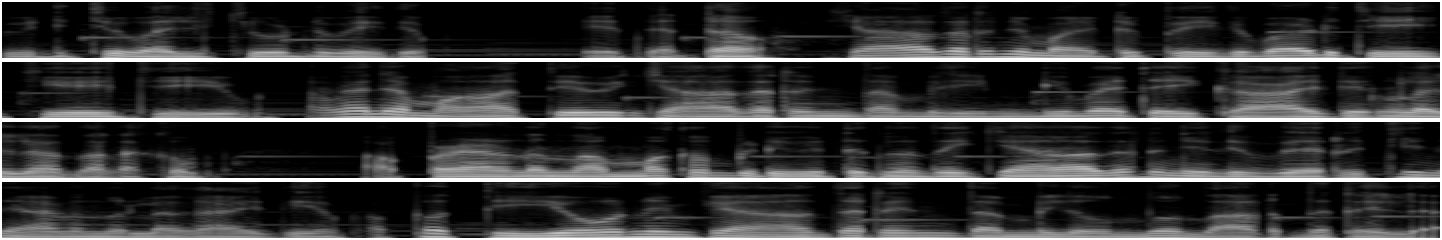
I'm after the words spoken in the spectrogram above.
പിടിച്ച് വലിച്ചുകൊണ്ട് വരും. എന്നിട്ടോ ചാദറിനുമായിട്ട് പരിപാടി ചെയ്യിക്കുകയും ചെയ്യും. അങ്ങനെ മാത്യുവും ചാദറിനും തമ്മിൽ ഇൻഡിമേറ്റായി കാര്യങ്ങളെല്ലാം നടക്കും. അപ്പോഴാണ് നമുക്കും പിടികിട്ടുന്നത് ഗ്യാതറിൻ ഇത് ആണെന്നുള്ള കാര്യം. അപ്പോൾ തിയോണും ഗ്യാതറിനും തമ്മിൽ ഒന്നും നടന്നിട്ടില്ല.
